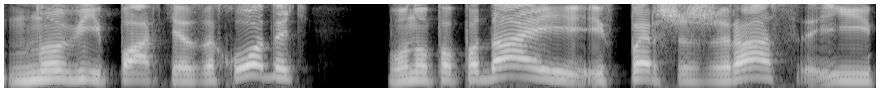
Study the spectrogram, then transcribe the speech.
нові партія заходить, воно попадає, і, в перший же раз, і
